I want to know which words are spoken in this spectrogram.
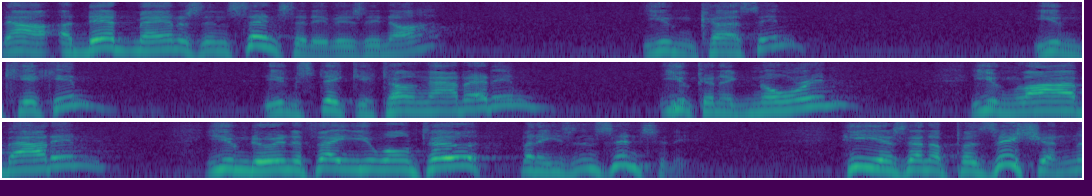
Now, a dead man is insensitive, is he not? You can cuss him. You can kick him. You can stick your tongue out at him. You can ignore him. You can lie about him. You can do anything you want to, but he's insensitive. He is in a position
